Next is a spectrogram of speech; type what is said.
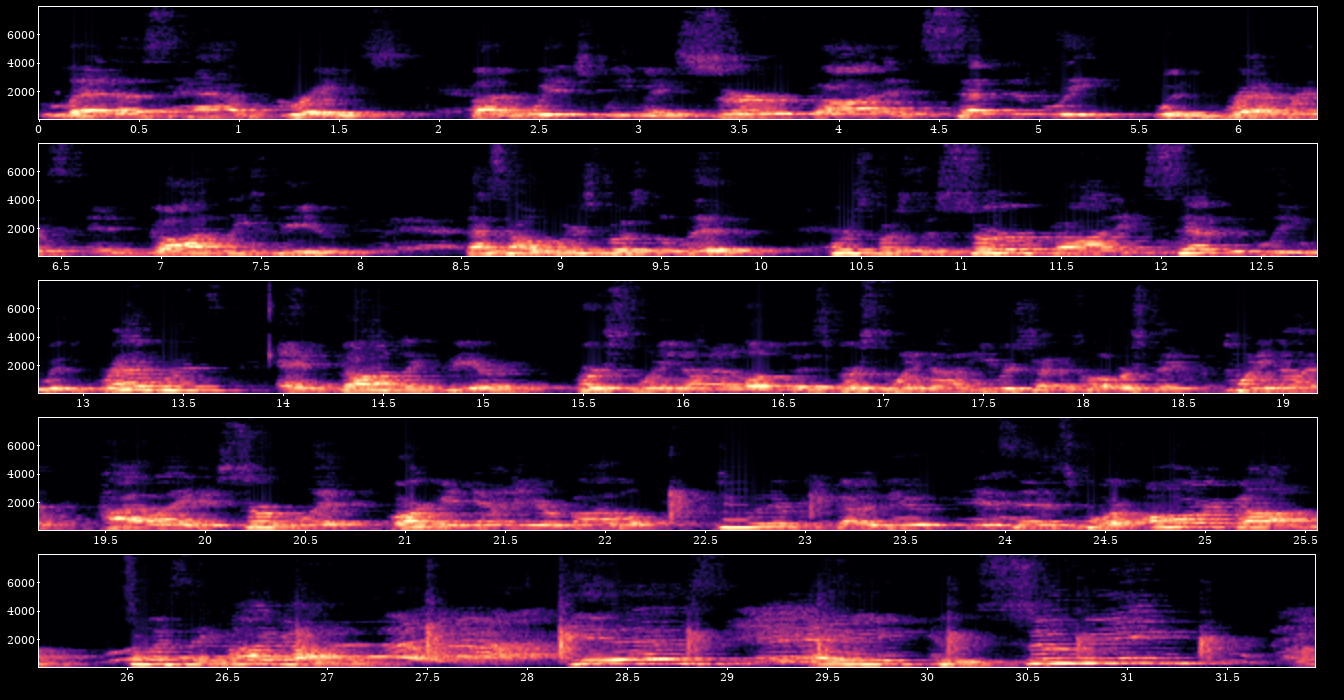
let us have grace by which we may serve God acceptably with reverence and godly fear. That's how we're supposed to live. We're supposed to serve God acceptably with reverence and godly fear. Verse 29, I love this. Verse 29, Hebrews chapter 12, verse 29, highlight it, circle it, mark it down in your Bible, do whatever you got to do. It says, For our God, somebody say, My God, is a consuming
